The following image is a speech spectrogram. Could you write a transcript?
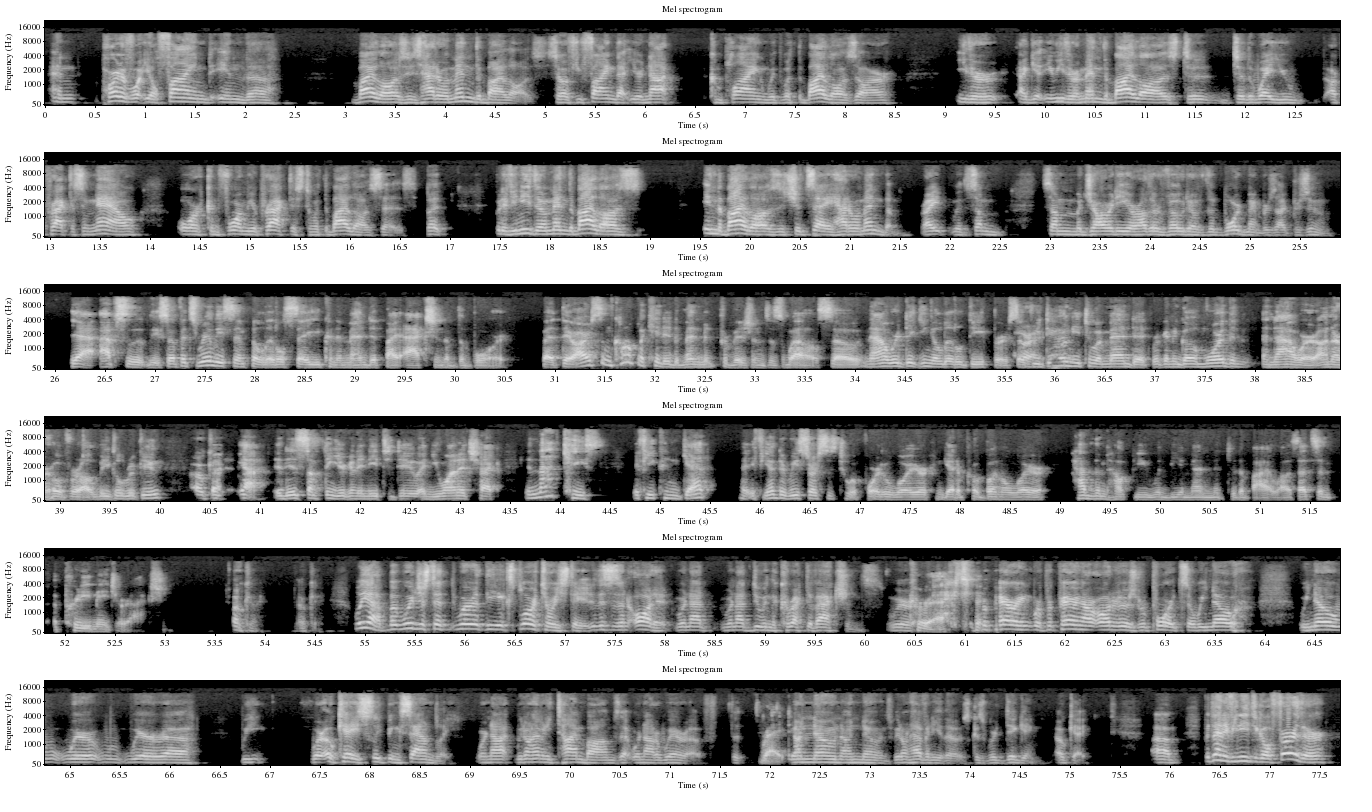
And part of what you'll find in the bylaws is how to amend the bylaws. So if you find that you're not complying with what the bylaws are, either I get you either amend the bylaws to to the way you are practicing now or conform your practice to what the bylaws says. But but if you need to amend the bylaws in the bylaws, it should say how to amend them, right? With some some majority or other vote of the board members, I presume. Yeah, absolutely. So if it's really simple, it'll say you can amend it by action of the board. But there are some complicated amendment provisions as well. So now we're digging a little deeper. So All if right. we do need to amend it, we're going to go more than an hour on our overall legal review. Okay. But yeah, it is something you're going to need to do. And you want to check. In that case, if you can get, if you have the resources to afford a lawyer, can get a pro bono lawyer, have them help you with the amendment to the bylaws. That's a, a pretty major action. Okay. Okay. Well, yeah, but we're just at we're at the exploratory stage. This is an audit. We're not we're not doing the corrective actions. We're correct preparing. We're preparing our auditor's report, so we know we know we're we're uh, we we're okay sleeping soundly. We're not. We don't have any time bombs that we're not aware of. The, right. The unknown unknowns. We don't have any of those because we're digging. Okay. Um, but then, if you need to go further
